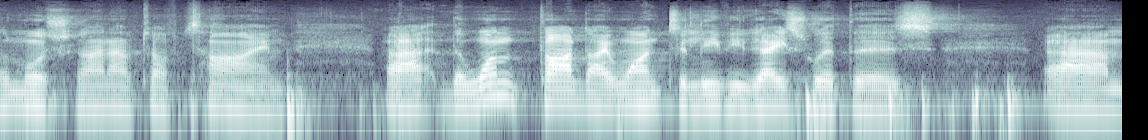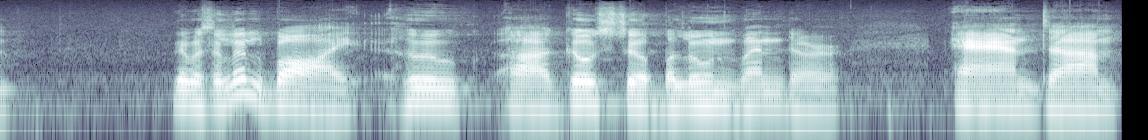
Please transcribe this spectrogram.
almost run out of time. Uh, The one thought I want to leave you guys with is, um, there was a little boy who uh, goes to a balloon vendor and, um,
